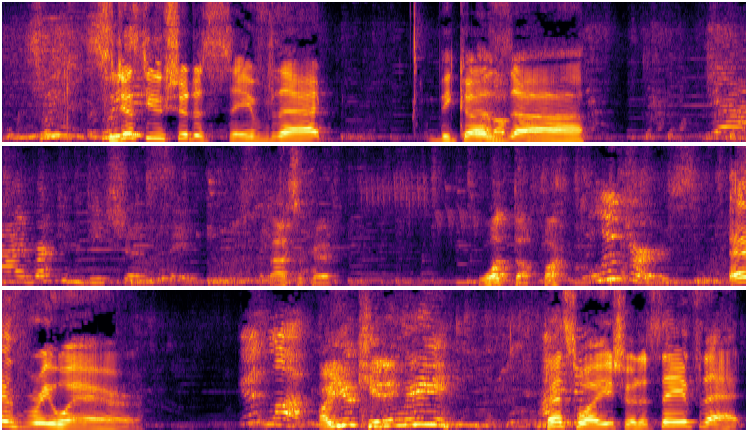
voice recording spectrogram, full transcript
Suggest you should have saved that because uh Yeah, I reckon D should have saved. saved That's okay. What the fuck? Bloopers. everywhere. Good luck. Are you kidding me? That's why you should have saved that.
